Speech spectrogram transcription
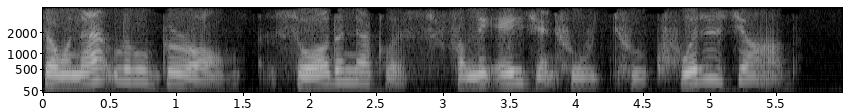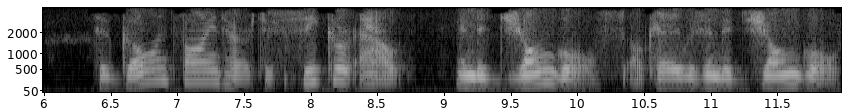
So when that little girl saw the necklace from the agent who who quit his job to go and find her, to seek her out, in the jungles, okay? It was in the jungles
